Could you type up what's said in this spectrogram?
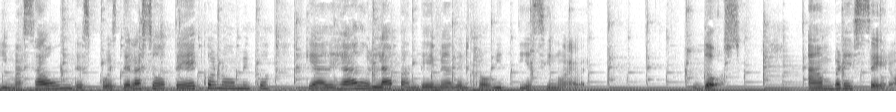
y más aún después del azote económico que ha dejado la pandemia del COVID-19. 2. Hambre cero.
